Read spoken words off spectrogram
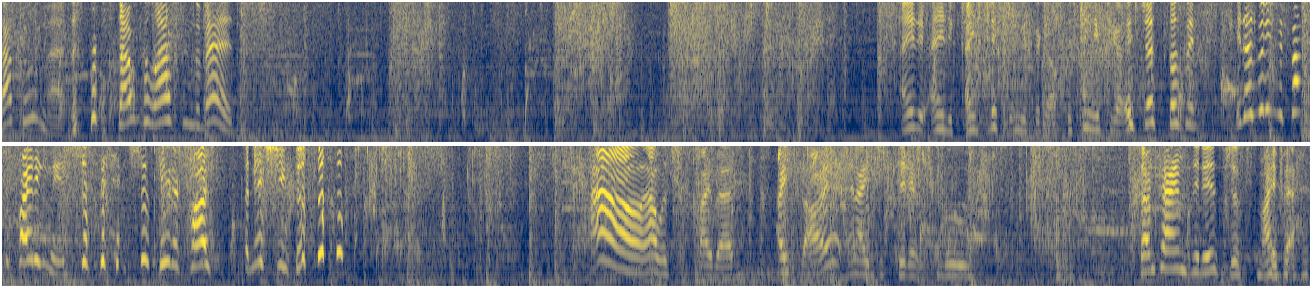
Stop doing that. Stop collapsing the beds. I need to, I need to, I, this thing needs to go. This thing needs to go. It just doesn't, it doesn't even stop fighting me. It's just, it's just here to cause an issue. Ow, that was my bad. I saw it and I just didn't move. Sometimes it is just my bad.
